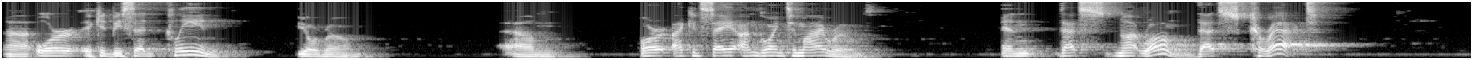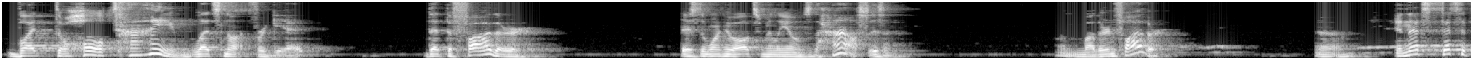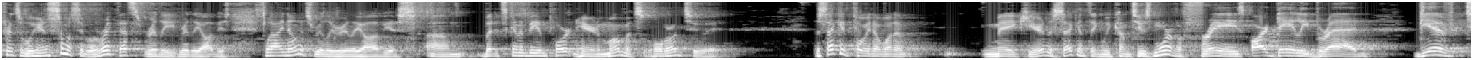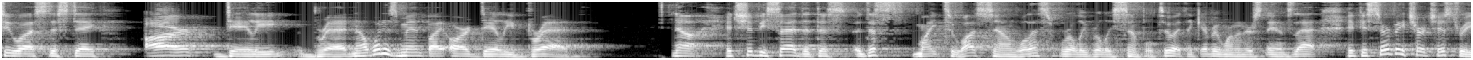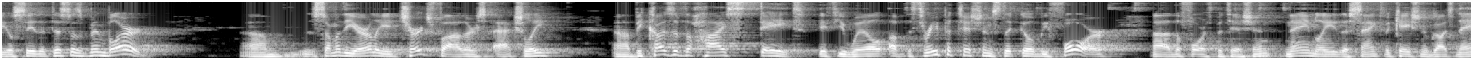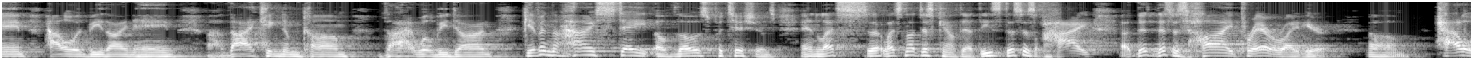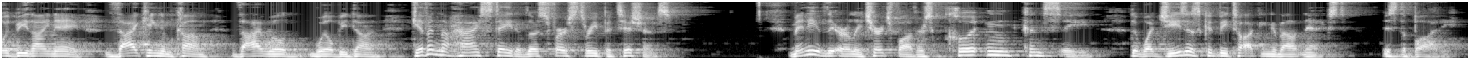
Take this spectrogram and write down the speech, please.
Uh, or it could be said, clean your room. Um, or I could say, I'm going to my room. And that's not wrong, that's correct. But the whole time, let's not forget that the Father is the one who ultimately owns the house, isn't it? Mother and father. Uh, and that's, that's the principle here. And someone said, well, Rick, that's really, really obvious. Well, I know it's really, really obvious, um, but it's going to be important here in a moment, so hold on to it. The second point I want to make here, the second thing we come to is more of a phrase, our daily bread. Give to us this day our daily bread. Now, what is meant by our daily bread? Now, it should be said that this, this might to us sound, well, that's really, really simple too. I think everyone understands that. If you survey church history, you'll see that this has been blurred. Um, some of the early church fathers actually uh, because of the high state, if you will, of the three petitions that go before uh, the fourth petition, namely the sanctification of God's name, hallowed be thy name, uh, thy kingdom come, thy will be done. Given the high state of those petitions, and let's uh, let's not discount that. These this is high uh, this, this is high prayer right here. Um, Hallowed be thy name. Thy kingdom come. Thy will, will be done. Given the high state of those first three petitions, many of the early church fathers couldn't conceive that what Jesus could be talking about next is the body.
